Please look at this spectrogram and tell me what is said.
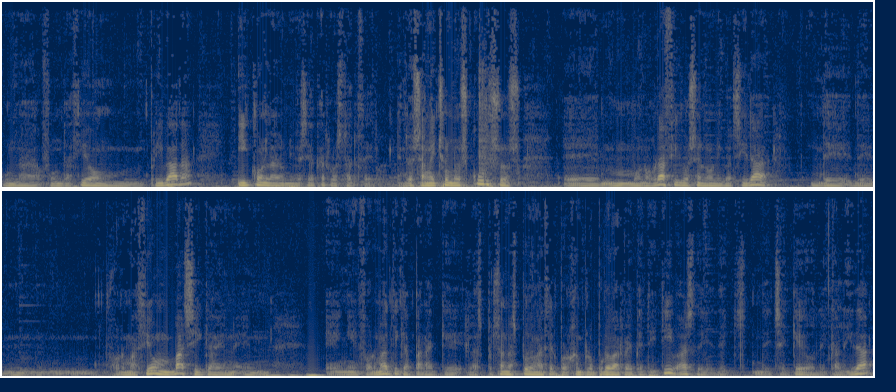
una fundación privada, y con la Universidad Carlos III. Entonces han hecho unos cursos eh, monográficos en la universidad de, mm, formación básica en, informática para que las personas puedan hacer, por ejemplo, pruebas repetitivas de, de chequeo de calidad.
